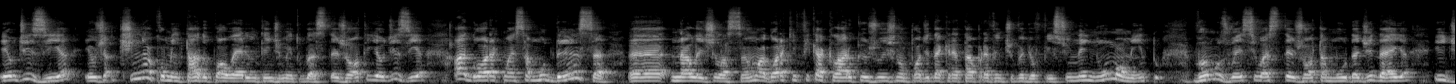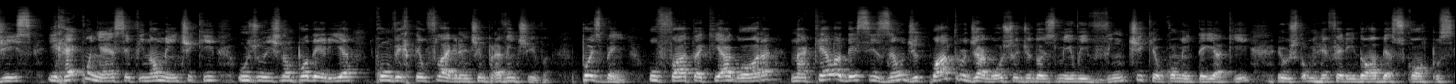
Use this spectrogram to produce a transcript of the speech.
eu dizia, eu já tinha comentado qual era o entendimento do STJ e eu dizia, agora com essa mudança eh, na legislação, agora que fica claro que o juiz não pode decretar preventiva de ofício em nenhum momento, vamos ver se o STJ muda de ideia e diz e reconhece finalmente que o juiz não poderia converter o flagrante em preventiva. Pois bem, o fato é que agora, naquela decisão de 4 de agosto de 2020, que eu comentei aqui, eu estou me referindo habeas corpus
